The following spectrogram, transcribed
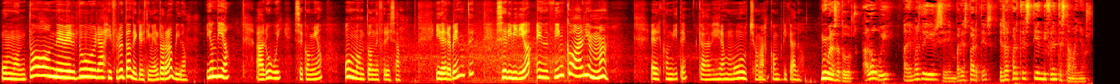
un montón de verduras y frutas de crecimiento rápido. Y un día, Arui se comió un montón de fresa. Y de repente se dividió en cinco aliens más. El escondite cada vez era mucho más complicado. Muy buenas a todos. Alowi, además de dividirse en varias partes, esas partes tienen diferentes tamaños,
